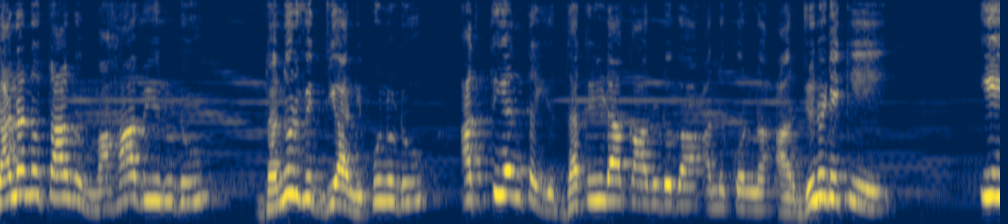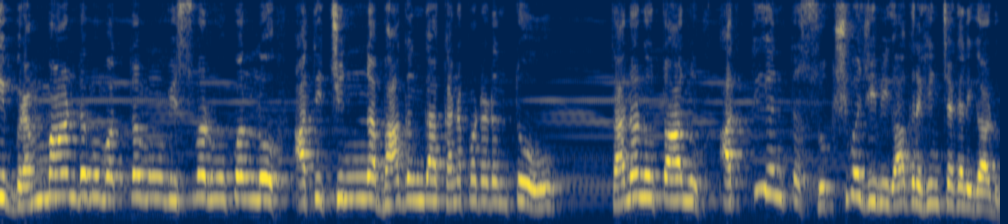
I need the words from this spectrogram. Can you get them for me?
తనను తాను మహావీరుడు ధనుర్విద్యా నిపుణుడు అత్యంత యుద్ధ క్రీడాకారుడుగా అనుకున్న అర్జునుడికి ఈ బ్రహ్మాండము మొత్తము విశ్వరూపంలో అతి చిన్న భాగంగా కనపడడంతో తనను తాను అత్యంత సూక్ష్మజీవిగా గ్రహించగలిగాడు.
